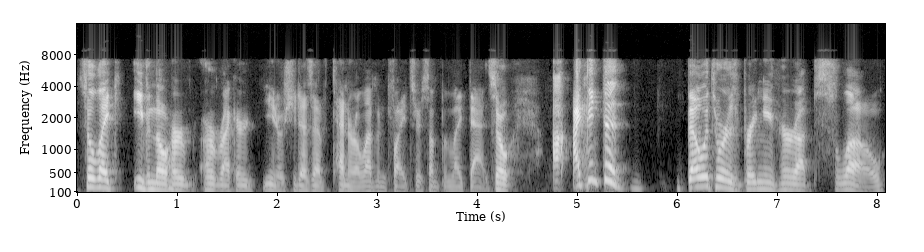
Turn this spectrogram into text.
So like even though her her record, you know, she does have ten or eleven fights or something like that. So I, I think that Bellator is bringing her up slow,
